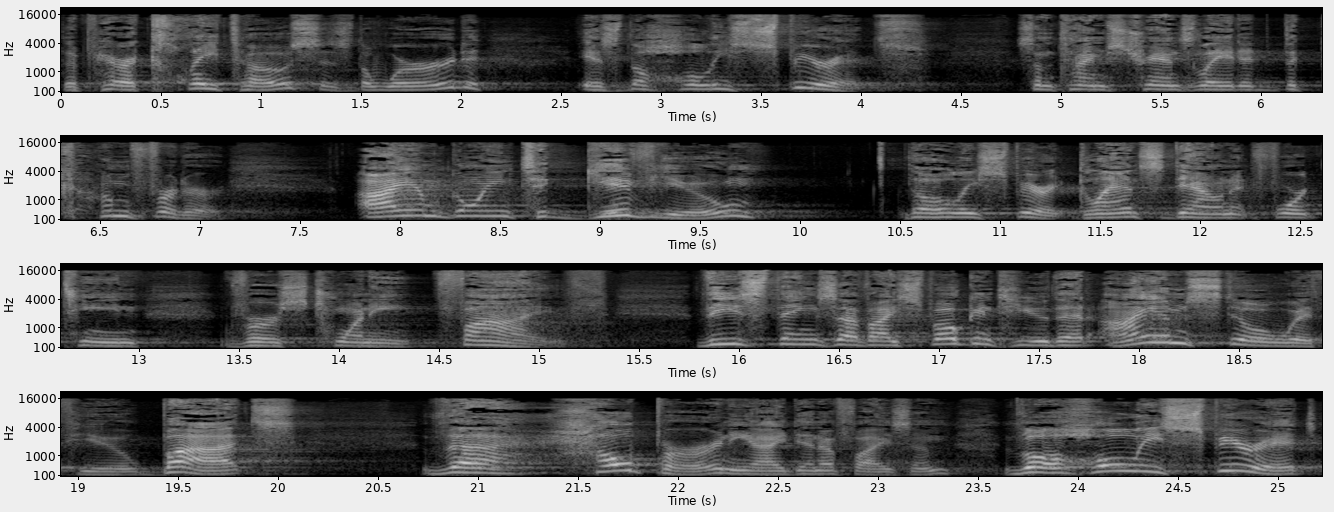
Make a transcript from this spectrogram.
the parakletos is the word, is the Holy Spirit, sometimes translated the comforter. I am going to give you the Holy Spirit. Glance down at 14, verse 25. These things have I spoken to you that I am still with you, but the Helper, and he identifies him, the Holy Spirit,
